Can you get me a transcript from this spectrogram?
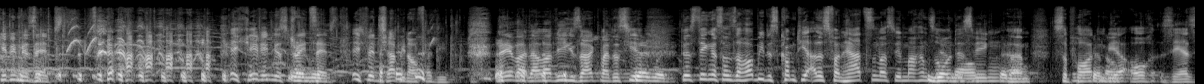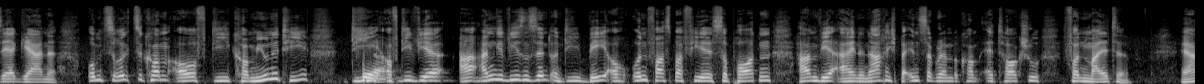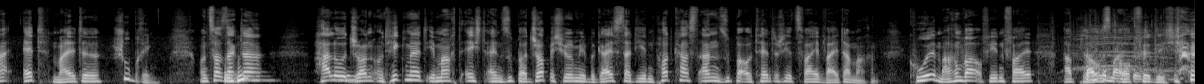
gebe ihn mir selbst. ich gebe ihn mir straight selbst. Ich, bin- ich habe ihn auch verdient. Nee, Mann, aber wie gesagt, man, das hier, das Ding ist unser Hobby, das kommt hier alles von Herzen, was wir machen so und Genau, deswegen genau. ähm, supporten Genau. wir auch sehr, sehr gerne. Um zurückzukommen auf die Community, die, Ja. auf die wir A, angewiesen sind und die B auch unfassbar viel supporten, haben wir eine Nachricht bei Instagram bekommen, at Talkshow von Malte. Ja, at Malte Schubring. Und zwar sagt er, Hallo John und Hikmet, ihr macht echt einen super Job. Ich höre mir begeistert jeden Podcast an. Super authentisch, ihr zwei weitermachen. Cool, machen wir auf jeden Fall. Applaus Danke, auch für dich.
